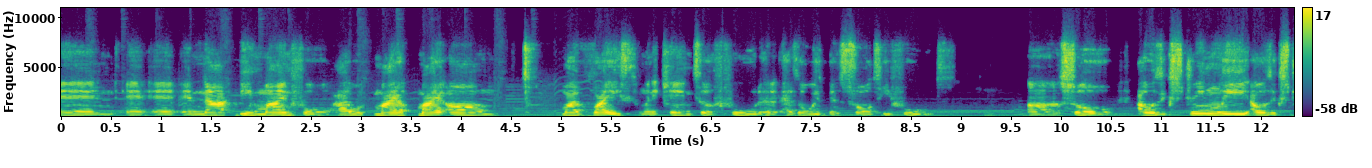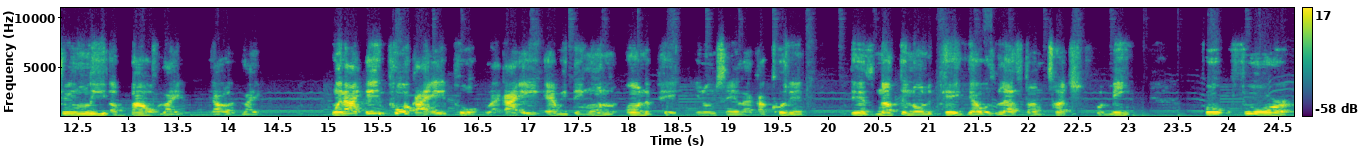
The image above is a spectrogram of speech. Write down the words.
and, and and not being mindful. I my my um my vice when it came to food has always been salty foods. Uh, so I was extremely I was extremely about like I like when I ate pork, I ate pork. Like I ate everything on on the pig. You know what I'm saying? Like I couldn't. There's nothing on the pig that was left untouched for me. For for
